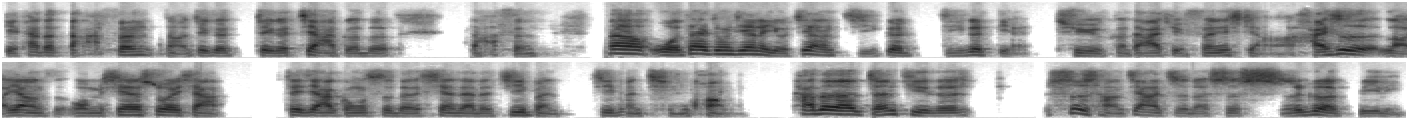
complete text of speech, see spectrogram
给它的打分啊，这个这个价格的打分。那我在中间呢有这样几个几个点去和大家去分享啊，还是老样子，我们先说一下这家公司的现在的基本基本情况。它的整体的市场价值呢是十个 B 零，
